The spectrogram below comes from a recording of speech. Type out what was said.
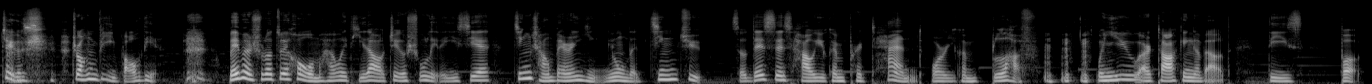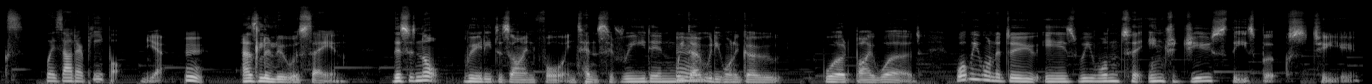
这个是装逼宝典。每本书的最后，我们还会提到这个书里的一些经常被人引用的金句。So this is how you can pretend or you can bluff when you are talking about these books with other people. Yeah. Mm. As Lulu was saying, this is not really designed for intensive reading. We mm. don't really want to go word by word. What we want to do is we want to introduce these books to you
